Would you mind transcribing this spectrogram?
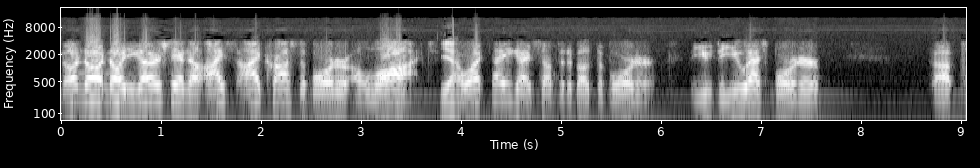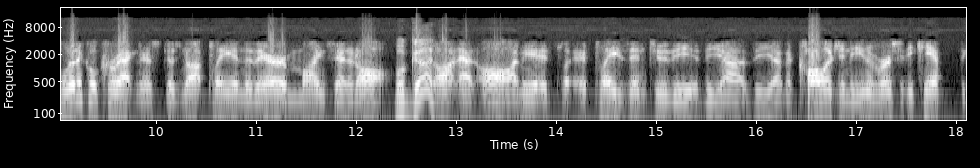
No, no, no. You got to understand now. I I cross the border a lot. Yeah. I want to tell you guys something about the border, the U, the U.S. border. Uh, political correctness does not play into their mindset at all. Well, good. Not at all. I mean, it pl- it plays into the the uh, the uh, the college and the university camp, the,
